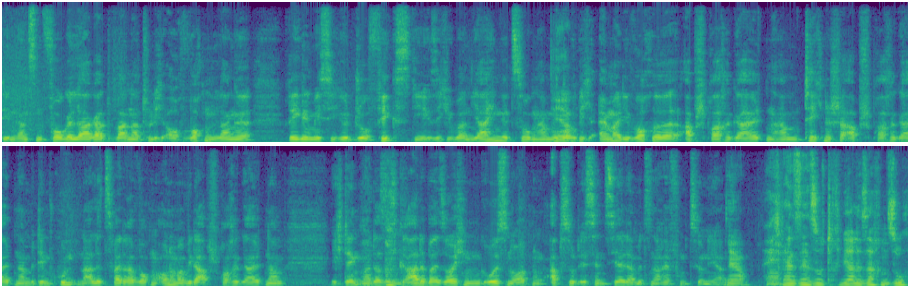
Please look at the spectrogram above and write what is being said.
dem Ganzen vorgelagert war natürlich auch wochenlange regelmäßige Joe Fix, die sich über ein Jahr hingezogen haben, wo ja. wir wirklich einmal die Woche Absprache gehalten haben, technische Absprache gehalten haben, mit dem Kunden alle zwei, drei Wochen auch nochmal wieder Absprache gehalten haben ich denke mal, das ist gerade bei solchen Größenordnungen absolut essentiell, damit es nachher funktioniert. Ja, ich meine, es sind so triviale Sachen. Such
